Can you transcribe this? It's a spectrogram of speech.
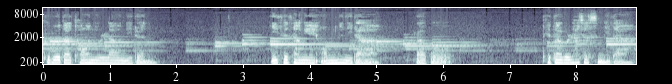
그보다 더 놀라운 일은 이 세상에 없느니라 라고 대답을 하셨습니다.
